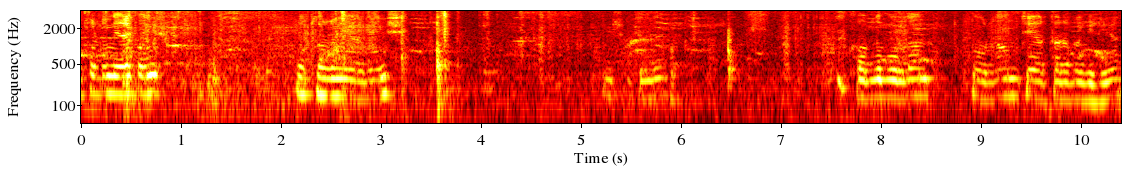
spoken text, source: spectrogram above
Oturduğum yere koymuş. Oturduğum yerdeymiş. Bu şekilde. Kablo buradan, buradan diğer tarafa gidiyor.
